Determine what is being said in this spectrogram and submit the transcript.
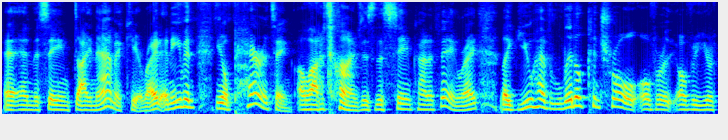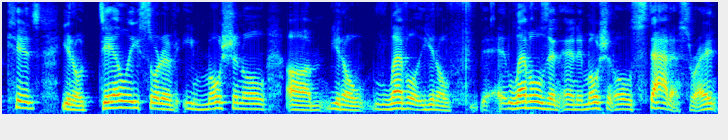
and, and the same dynamic here right? And even you know parenting a lot of times is the same kind of thing right? Like you have little control over over your kids you know daily sort of emotional um, you know level you know levels and, and emotional status right?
